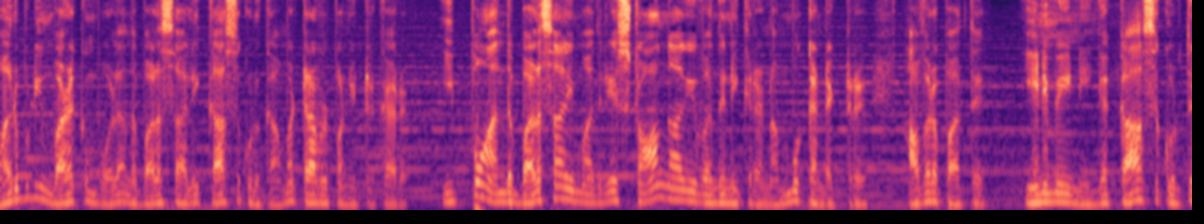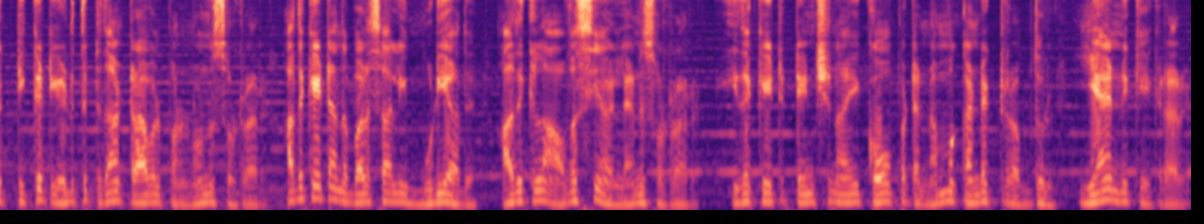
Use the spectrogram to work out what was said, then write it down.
மறுபடியும் வழக்கம் போல அந்த பலசாலி காசு கொடுக்காம டிராவல் பண்ணிட்டு இருக்காரு. இப்போ அந்த பலசாலி மாதிரியே ஸ்ட்ராங் ஆகி வந்து நிக்கிற நம்ம கண்டக்டர் அவரை பார்த்து இனிமே நீங்க காசு கொடுத்து டிக்கெட் எடுத்துட்டு தான் டிராவல் பண்ணணும்னு சொல்றாரு. அதை கேட்டு அந்த பலசாலி முடியாது. அதுக்கெல்லாம் அவசியம் இல்லைன்னு சொல்றாரு. இதை கேட்டு டென்ஷன் ஆகி கோவப்பட்ட நம்ம கண்டக்டர் அப்துல் ஏன்னு கேட்குறாரு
